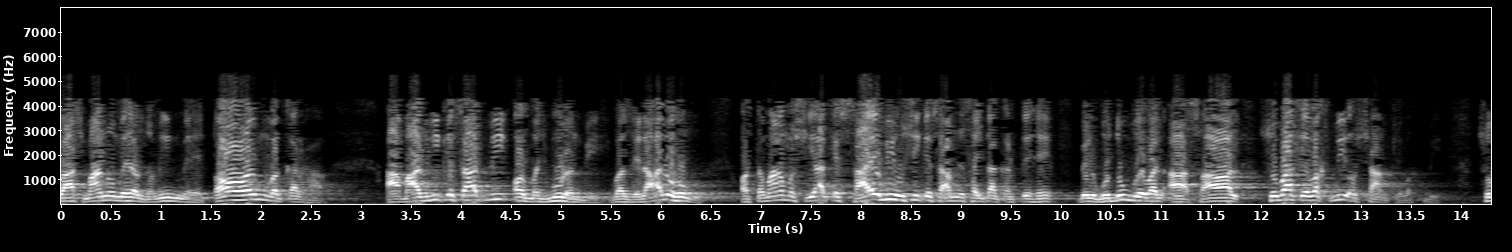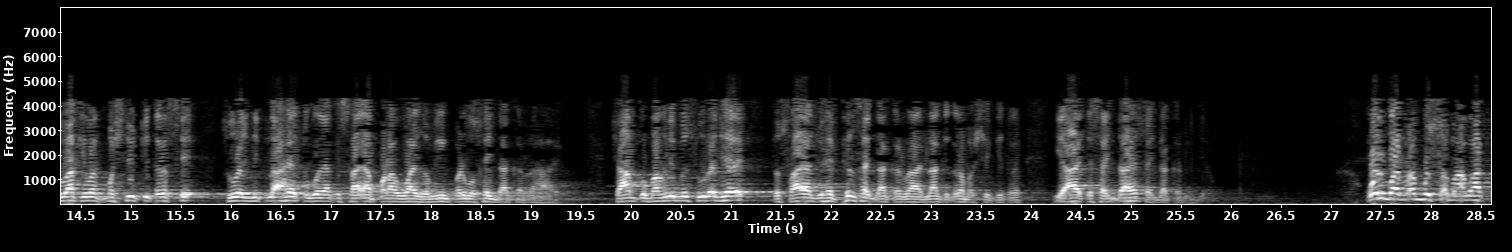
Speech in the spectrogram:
जो आसमानों में है और ज़मीन में है। तोम व करहा। आमादगी के साथ भी और मजबूरन भी। व जिलाल और तमाम अशिया के साय भी उसी के सामने सजदा करते हैं। बिलगुदुब वल आसाल। सुबह के वक्त भी और शाम के वक्त भी। सुबह के वक्त मशरक की तरफ़ से सूरज निकला है तो गोया कि साया पड़ा हुआ है, ज़मीन पर वो सजदा कर रहा है। शाम को मगरब में सूरज है तो साया जो है फिर सजदा कर रहा है, अल्लाह की तरफ़, मशरक की तरफ़। यह आयत सजदा है, सजदा कर लीजिए। कुल बर रब समावत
